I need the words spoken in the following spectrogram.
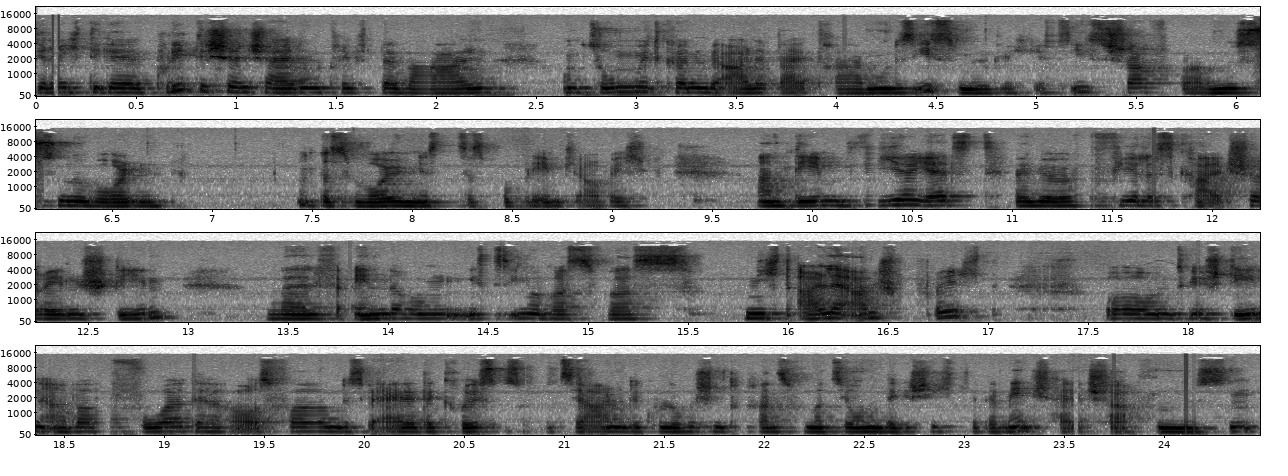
die richtige politische Entscheidung trifft bei Wahlen. Und somit können wir alle beitragen. Und es ist möglich, es ist schaffbar, wir müssen nur wollen. Und das Wollen ist das Problem, glaube ich, an dem wir jetzt, wenn wir über Fearless Culture reden, stehen, weil Veränderung ist immer was, was nicht alle anspricht. Und wir stehen aber vor der Herausforderung, dass wir eine der größten sozialen und ökologischen Transformationen der Geschichte der Menschheit schaffen müssen.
